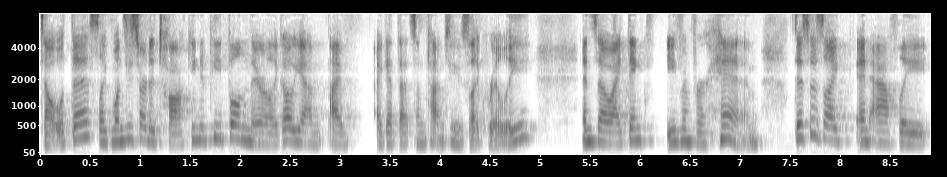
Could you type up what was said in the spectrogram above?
dealt with this. Like once he started talking to people and they were like, oh, yeah, I, I get that sometimes. He was like, really? And so I think even for him, this is like an athlete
